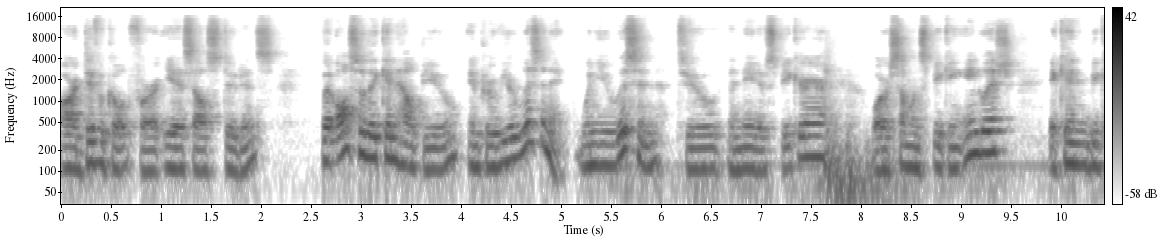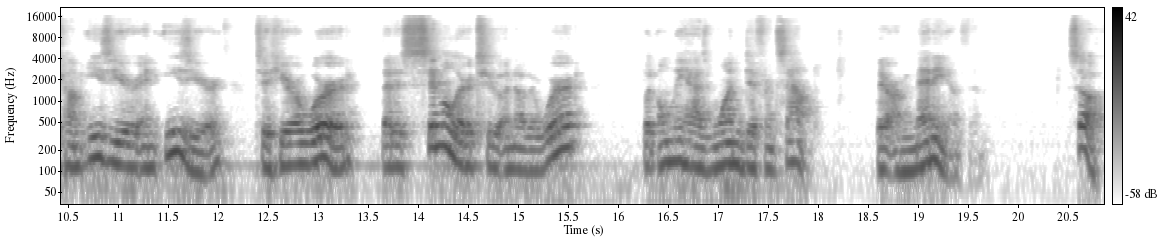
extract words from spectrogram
are difficult for ESL students, but also they can help you improve your listening. When you listen to a native speaker or someone speaking English, it can become easier and easier to hear a word that is similar to another word, but only has one different sound. There are many of them. So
